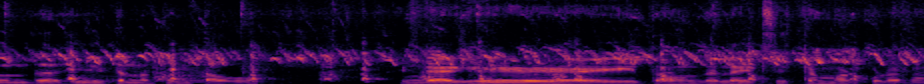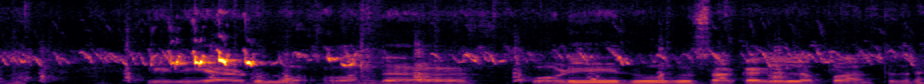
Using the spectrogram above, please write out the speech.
ಒಂದು ಹೀಟನ್ನು ತಿಂತಾವು ಹಿಂಗಾಗಿ ಈ ಥರ ಒಂದು ಲೈಟ್ ಸಿಸ್ಟಮ್ ಮಾಡ್ಕೊಡೋಣ ಇದು ಎರಡೂ ಒಂದು ಕೋಳಿದು ಸಾಕಾಗಿಲ್ಲಪ್ಪ ಅಂತಂದ್ರೆ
